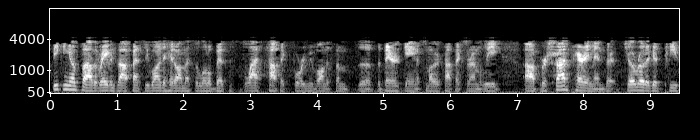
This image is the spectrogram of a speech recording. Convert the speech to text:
speaking of uh, the Ravens offense, we wanted to hit on this a little bit. This is the last topic before we move on to some the, the Bears game and some other topics around the league. Uh, Breshad Perriman, the, Joe wrote a good piece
